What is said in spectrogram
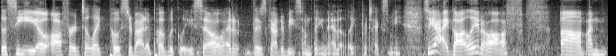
the CEO offered to like post about it publicly. So there's got to be something there that like protects me. So yeah, I got laid off. Um, I'm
